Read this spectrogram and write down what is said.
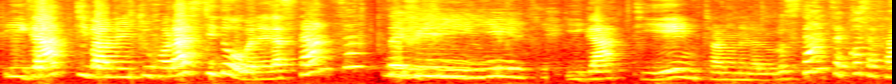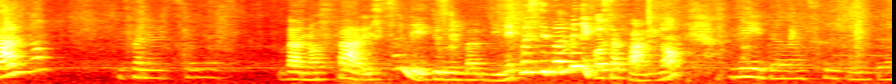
i gatti vanno a intrufolarsi dove? Nella stanza? Dei figli. I gatti entrano nella loro stanza e cosa fanno? Si fanno il solletico. Vanno a fare il solletico ai bambini. E questi bambini cosa fanno? Ridono e sorridono.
